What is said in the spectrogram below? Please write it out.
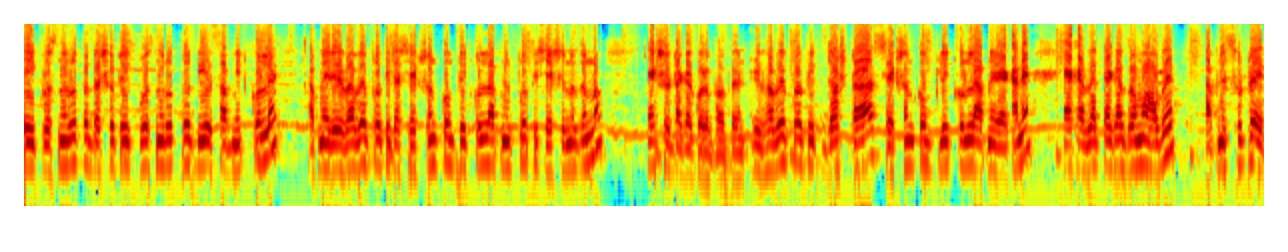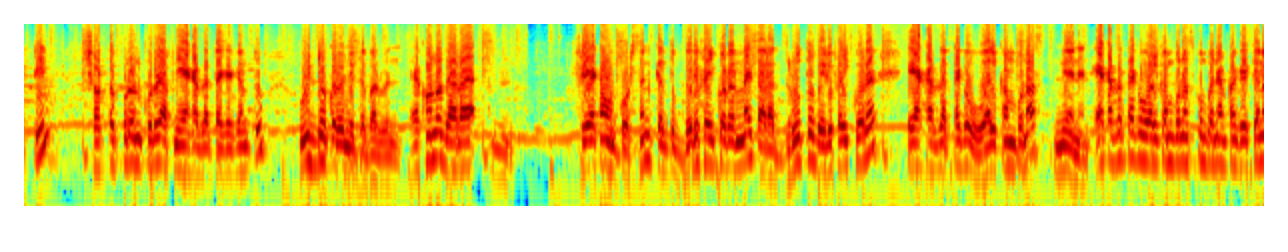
এই প্রশ্নের উত্তরটা সঠিক প্রশ্নের উত্তর দিয়ে সাবমিট করলে আপনার এভাবে প্রতিটা সেকশন কমপ্লিট করলে আপনি প্রতি সেকশনের জন্য একশো টাকা করে পাবেন। এভাবে প্রতি দশটা সেকশন কমপ্লিট করলে আপনার এখানে এক হাজার টাকা জমা হবে। আপনি ছোট একটি শর্ত পূরণ করে আপনি এক হাজার টাকা কিন্তু উইথড্র করে নিতে পারবেন। এখনও যারা ফ্রি অ্যাকাউন্ট করছেন, কিন্তু ভেরিফাই করার নাই, তারা দ্রুত ভেরিফাই করে এক হাজার টাকা ওয়েলকাম বোনাস নিয়ে নেন। এক হাজার টাকা ওয়েলকাম বোনাস কোম্পানি আপনাকে কেন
